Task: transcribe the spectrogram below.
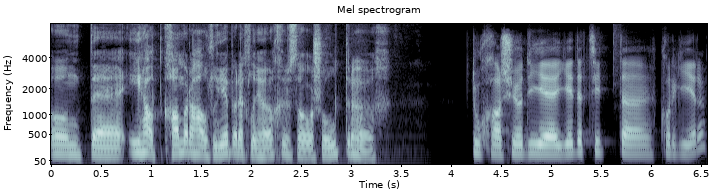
Und äh, ich habe die Kamera halt lieber ein bisschen höher, so schulterhoch. Du kannst ja die äh, jederzeit äh, korrigieren.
